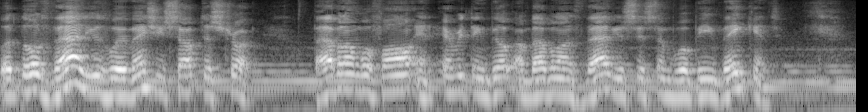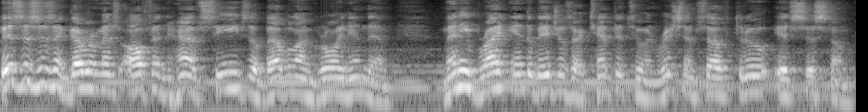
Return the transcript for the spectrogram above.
but those values will eventually self destruct. Babylon will fall, and everything built on Babylon's value system will be vacant. Businesses and governments often have seeds of Babylon growing in them. Many bright individuals are tempted to enrich themselves through its system.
